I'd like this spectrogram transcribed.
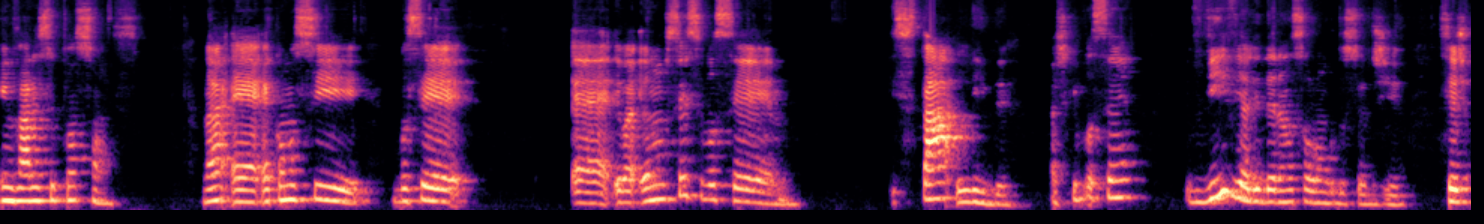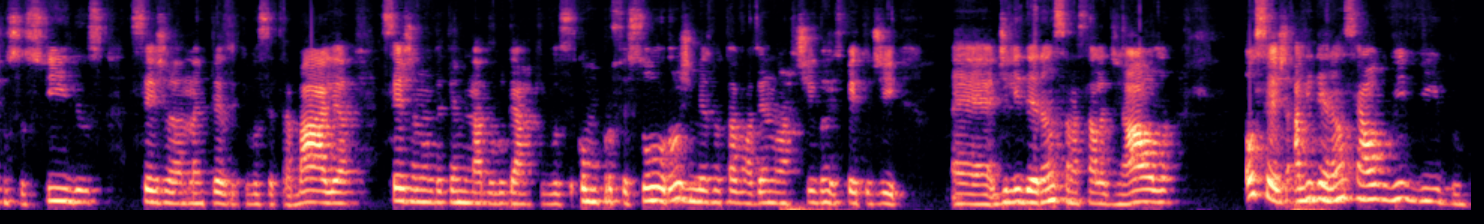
em várias situações. Né? É, é como se você. É, eu, eu não sei se você está líder. Acho que você vive a liderança ao longo do seu dia, seja com seus filhos, seja na empresa que você trabalha, seja num determinado lugar que você, como professor, hoje mesmo eu estava vendo um artigo a respeito de é, de liderança na sala de aula. Ou seja, a liderança é algo vivido.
